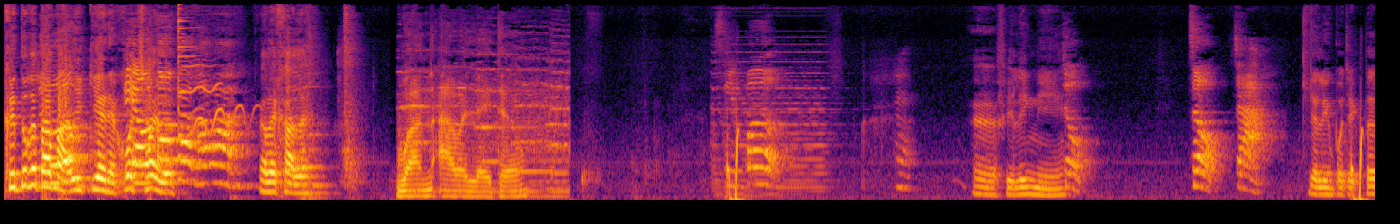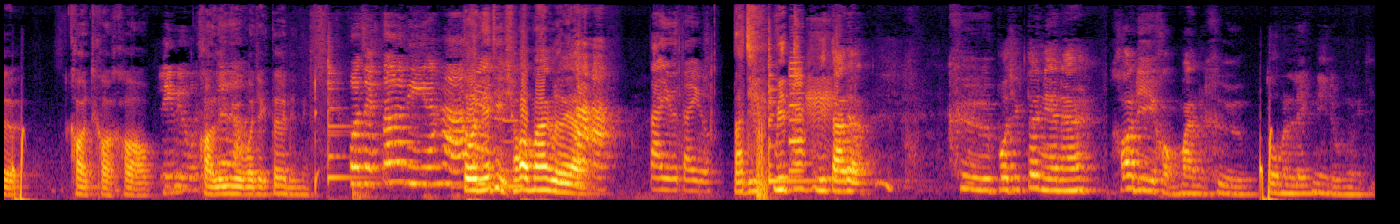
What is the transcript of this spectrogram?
คือตุ๊กตาหมาอีเกียเนี่ยโคตรเดี๋ยวใช่เลตัวย อะไรขาดเลย One hour later. สลิปเปอร์เออฟีลลิ่งนี้ จบ จบจ้ะ อย่าลืมโปรเจคเตอร์ ขอขอขอรีวิว ขอรีวิวโปรเจคเตอร์นิดนึง โปรเจคเตอร์นี้นะคะตัวนี้ที่ชอบมากเลยอะ อะอะตาอยู่ตาอยู่ ตาจีมีมีตาเนี่ยคือโปรเจคเตอร์เนี้ยนะ ข้อดีของมันคือตัวมันเล็กนี่ดูมือจี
